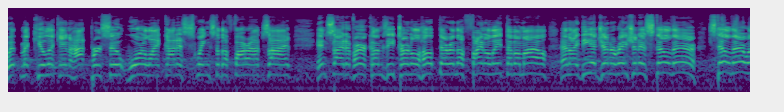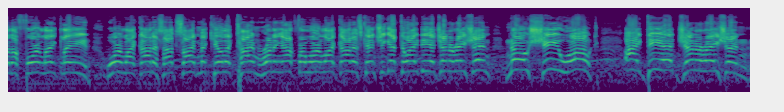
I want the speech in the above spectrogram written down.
with McCulloch in hot pursuit. Warlike Goddess swings to the far outside. Inside of her comes Eternal Hope. They're in the final eighth of a mile, and Idea Generation is still there. Still there with a four-length lead. Warlike Goddess outside McCulloch. Time running out for Warlike Goddess. Can she get to Idea Generation? No, she won't. Idea Generation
